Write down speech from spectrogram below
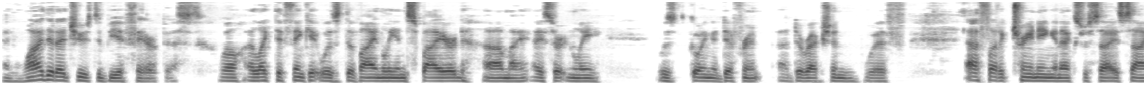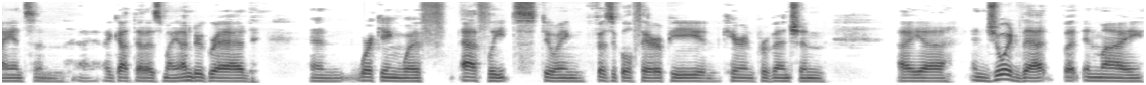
And why did I choose to be a therapist? Well, I like to think it was divinely inspired. Um, I, I, certainly was going a different uh, direction with athletic training and exercise science. And I, I got that as my undergrad and working with athletes doing physical therapy and care and prevention. I uh, enjoyed that, but in my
